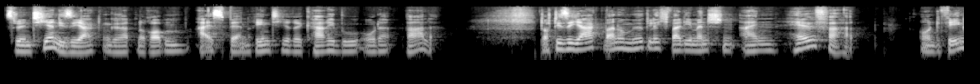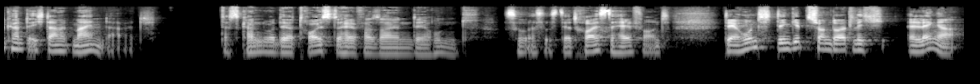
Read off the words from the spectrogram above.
Zu den Tieren, die sie jagten, gehörten Robben, Eisbären, Rentiere, Karibu oder Wale. Doch diese Jagd war nur möglich, weil die Menschen einen Helfer hatten. Und wen könnte ich damit meinen, David? Das kann nur der treueste Helfer sein, der Hund. So ist es, der treueste Helfer. Und der Hund, den gibt's schon deutlich länger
